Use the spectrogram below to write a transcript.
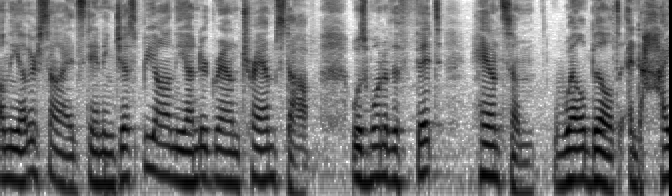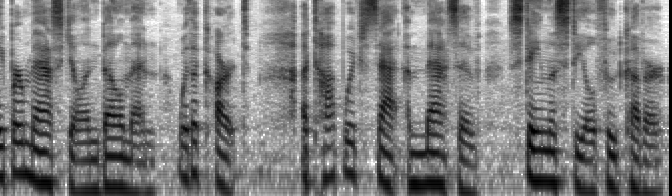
On the other side, standing just beyond the underground tram stop, was one of the fit, handsome, well built, and hyper masculine bellmen with a cart, atop which sat a massive stainless steel food cover.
